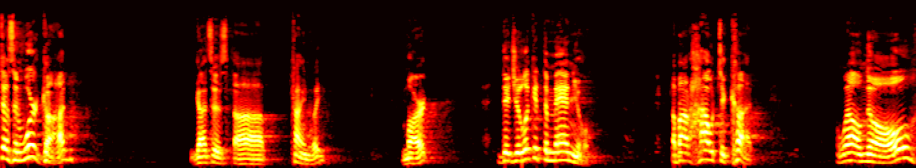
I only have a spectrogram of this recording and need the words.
doesn't work, God. God says, uh, kindly, Mark, did you look at the manual about how to cut? Well, no.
